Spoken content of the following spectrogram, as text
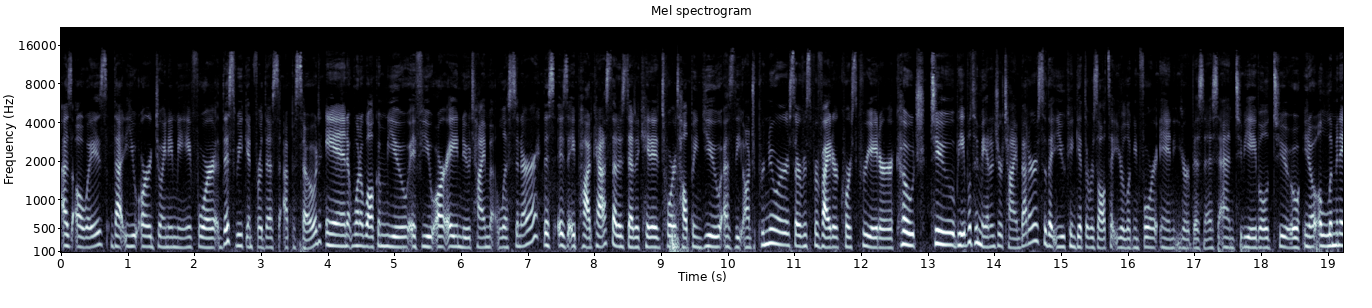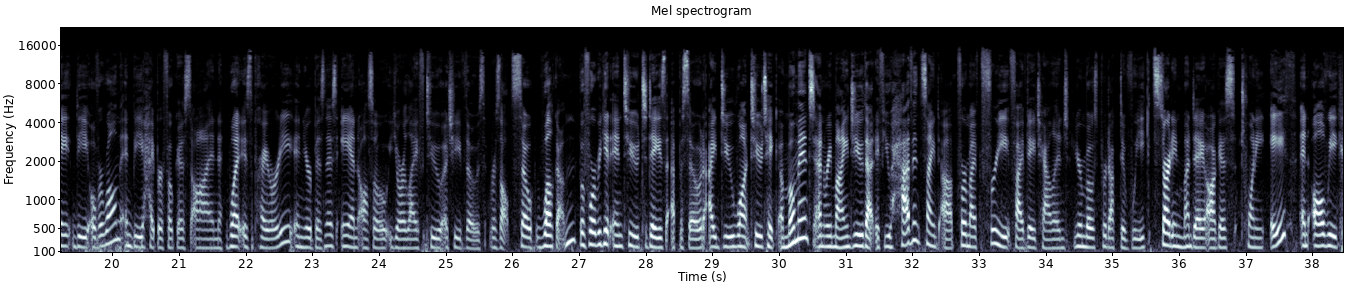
as always, that you are joining me for this week and for this episode. And want to welcome you if you are a new time listener. This is a podcast that is dedicated towards helping you as the entrepreneur, service provider, course creator, coach to be able to manage your time better so that you can get the results that you're looking for in your business and to be able to, you know, eliminate the overwhelm and be hyper focused on what is the priority in your business and also your life to achieve those results. So, welcome. Before we get into today's episode, I do want to take a moment and remind you that if you haven't signed up for my free five day challenge, Your Most Productive Week, starting Monday, August 28th, and all week,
